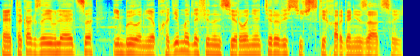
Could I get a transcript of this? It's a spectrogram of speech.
Это, как заявляется, им было необходимо для финансирования террористических организаций.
